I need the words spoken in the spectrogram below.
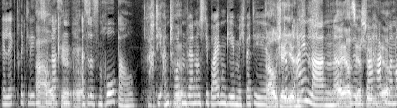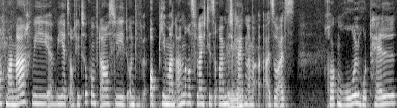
Elektrik legen Ah, zu lassen. okay, ja. Also das ist ein Rohbau. Ach, die Antworten werden uns die beiden geben. Ich werde die Ah, okay, bestimmt einladen. Ne? Ja, ja, Also, sehr da schön, haken ja. wir noch mal nach, wie, wie jetzt auch die Zukunft aussieht und ob jemand anderes vielleicht diese Räumlichkeiten Mhm. aber also als Rock'n'Roll-Hotel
